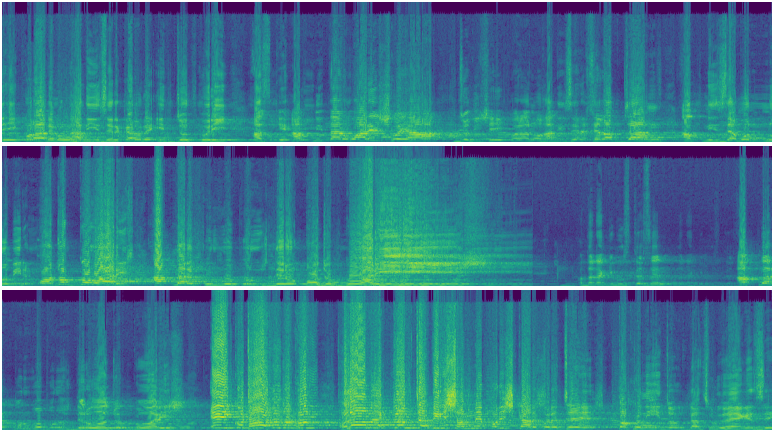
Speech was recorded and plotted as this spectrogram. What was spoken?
যেই কোরআন এবং হাদিসের কারণে ইজ্জত করি, আজকে আপনি তার ওয়ারিশ হইয়া যদি সেই কোরআন ও হাদিসের খেলাফ যান, আপনি যেমন নবীর অযোগ্য ওয়ারিশ, আপনার পূর্বপুরুষদেরও অযোগ্য ওয়ারিশ। কথাটা কি বুঝতেছেন? আপনার পূর্বপুরুষদেরও অযোগ্য ওয়ারিশ। এই কথাটা যখন ওলামা একরাম জাতির সামনে পরিষ্কার করেছে, তখনই যোগটা শুরু হয়ে গেছে।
